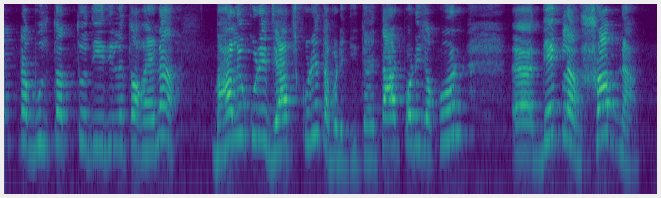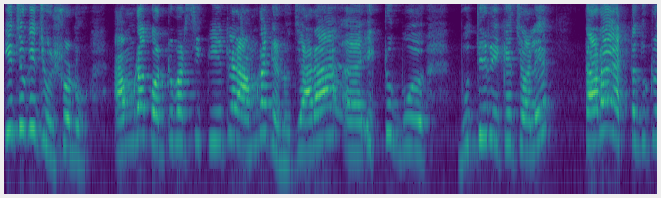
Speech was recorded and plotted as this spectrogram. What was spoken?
একটা ভুল তথ্য দিয়ে দিলে তো হয় না। ভালো করে জাজ করে তারপরে দিতে হয়। তারপরে যখন দেখলাম সব না কিছু কিছু, শোনো, আমরা কন্ট্রোভার্সি ক্রিয়েটার আমরা কেন? যারা একটু বুদ্ধি রেখে চলে, তারা একটা দুটো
